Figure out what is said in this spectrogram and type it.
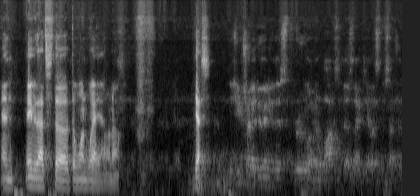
and maybe that's the, the one way, I don't know. Yes? Did you try to do any of this through a middle box that does like TLS interception?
